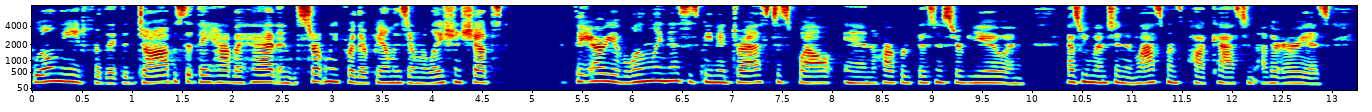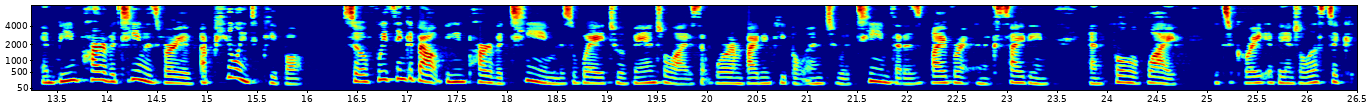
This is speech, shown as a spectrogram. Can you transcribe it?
will need for the, the jobs that they have ahead and certainly for their families and relationships. The area of loneliness is being addressed as well in Harvard Business Review and as we mentioned in last month's podcast and other areas. And being part of a team is very appealing to people. So if we think about being part of a team as a way to evangelize that we're inviting people into a team that is vibrant and exciting and full of life, it's a great evangelistic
